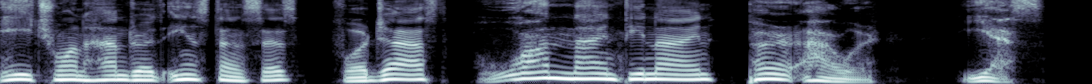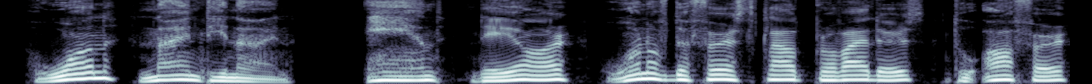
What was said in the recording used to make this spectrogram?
H100 instances for just 199 per hour. Yes, 199. And they are one of the first cloud providers to offer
